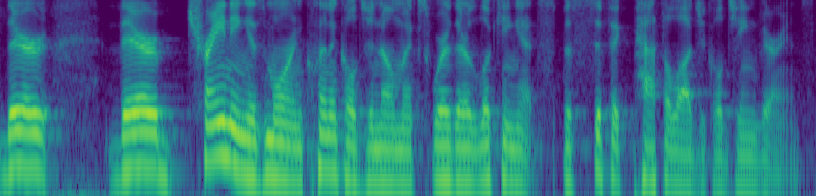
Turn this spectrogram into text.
their their training is more in clinical genomics where they're looking at specific pathological gene variants.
